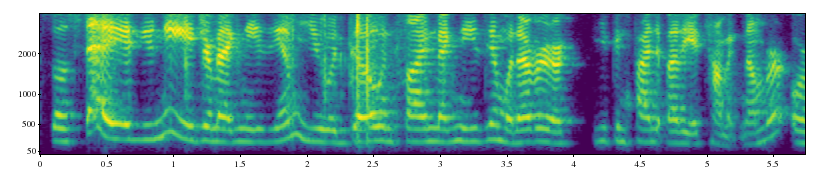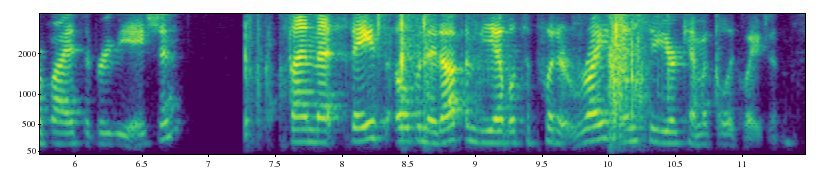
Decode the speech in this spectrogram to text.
so say if you need your magnesium, you would go and find magnesium, whatever you can find it by the atomic number or by its abbreviation find that space, open it up, and be able to put it right into your chemical equations.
